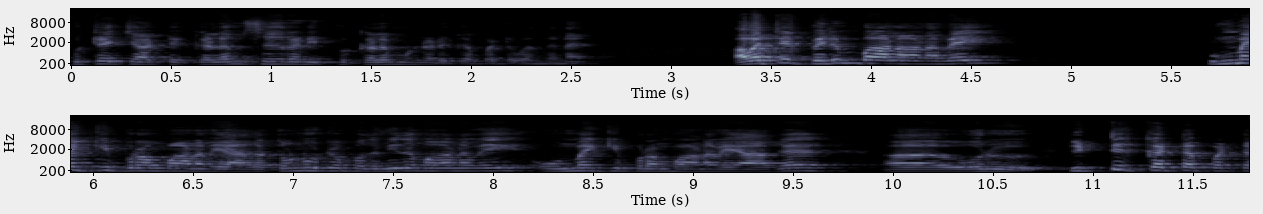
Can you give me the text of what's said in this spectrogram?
குற்றச்சாட்டுக்களும் சீரடிப்புகளும் முன்னெடுக்கப்பட்டு வந்தன. அவற்றில் பெரும்பாலானவை உண்மைக்கு புறம்பானவையாக தொண்ணூற்றொன்பது வீதமானவை உண்மைக்கு புறம்பானவையாக ஒரு ஒரு இட்டுக்கட்டப்பட்ட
